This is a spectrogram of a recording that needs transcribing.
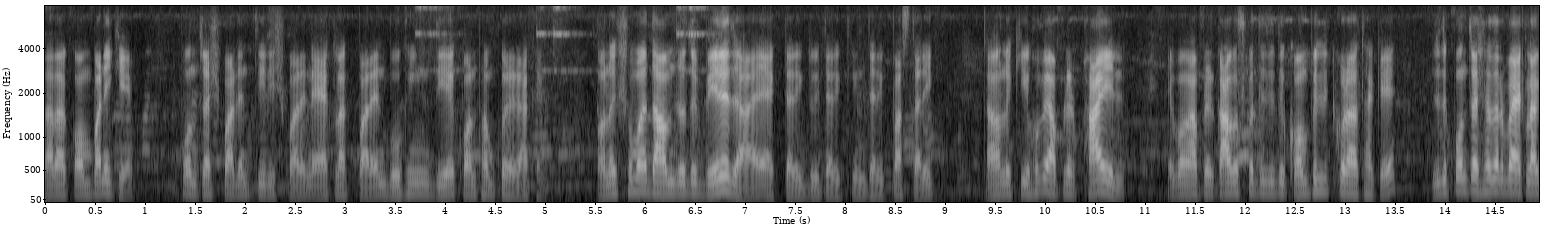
তারা কোম্পানিকে পঞ্চাশ পারেন, তিরিশ পারেন, এক লাখ পারেন বুকিং দিয়ে কনফার্ম করে রাখেন। অনেক সময় দাম যদি বেড়ে যায়, এক তারিখ, দুই তারিখ, তিন তারিখ, পাঁচ তারিখ, তাহলে কি হবে? আপনার ফাইল এবং আপনার কাগজপাতি যদি কমপ্লিট করা থাকে, যদি পঞ্চাশ হাজার বা এক লাখ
